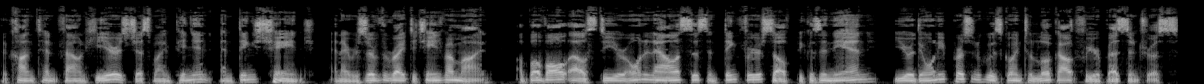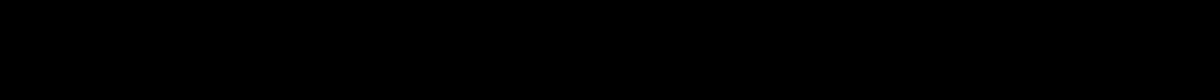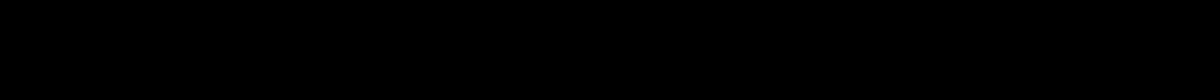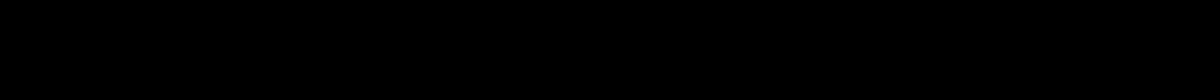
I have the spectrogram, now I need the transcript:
The content found here is just my opinion and things change and I reserve the right to change my mind. Above all else, do your own analysis and think for yourself because in the end, you are the only person who is going to look out for your best interests.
